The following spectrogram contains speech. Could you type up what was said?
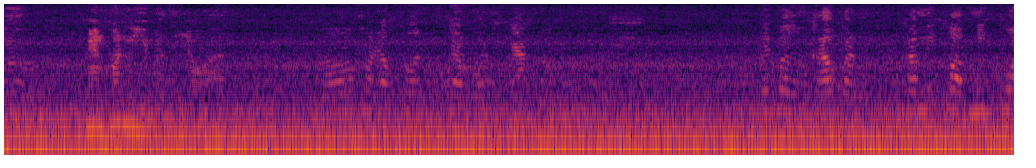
อืมแม่นคนนี้ปฏิยาว่าโอ้คนละคนจะบนจังเนาะไปเบิ่งเขาก่อนเขามีครอบมีครัว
